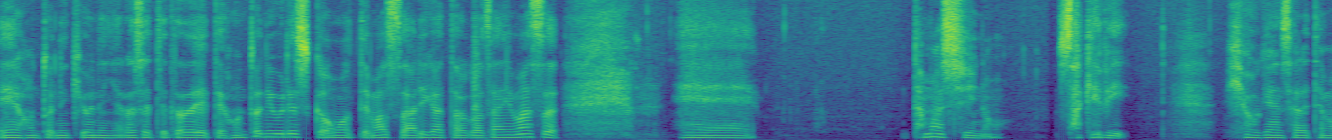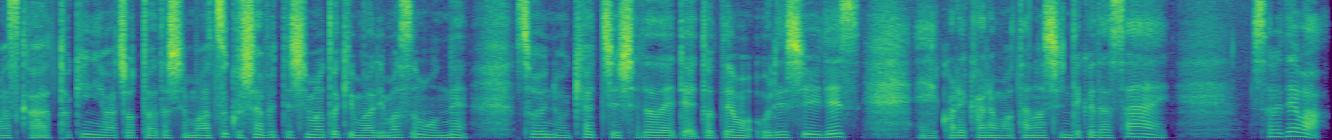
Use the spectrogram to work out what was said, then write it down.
えー、本当に9年やらせていただいて本当に嬉しく思ってます。ありがとうございます。えー、魂の叫び表現されてますか？時にはちょっと私も熱く喋ってしまう時もありますもんね。そういうのをキャッチしていただいてとても嬉しいです、えー、これからも楽しんでください。それでは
